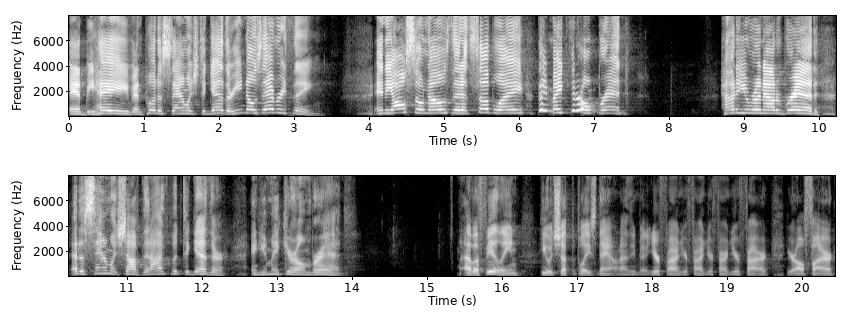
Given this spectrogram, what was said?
and behave and put a sandwich together. He knows everything. And he also knows that at Subway, they make their own bread. How do you run out of bread at a sandwich shop that I've put together and you make your own bread? I have a feeling he would shut the place down. I think, you're fired, you're fired, you're fired, you're fired, you're all fired.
